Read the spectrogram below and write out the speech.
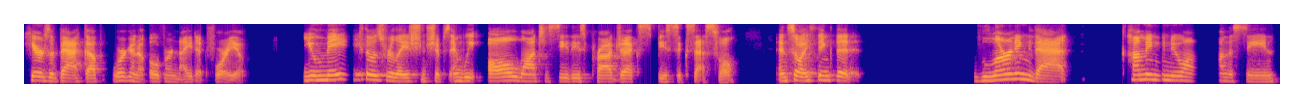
Here's a backup. We're going to overnight it for you. You make those relationships, and we all want to see these projects be successful. And so I think that learning that, coming new on, on the scene,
